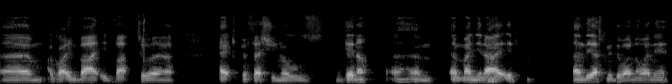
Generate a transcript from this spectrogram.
Um, I got invited back to a ex-professionals dinner um, at Man United, and they asked me, "Do I know any,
